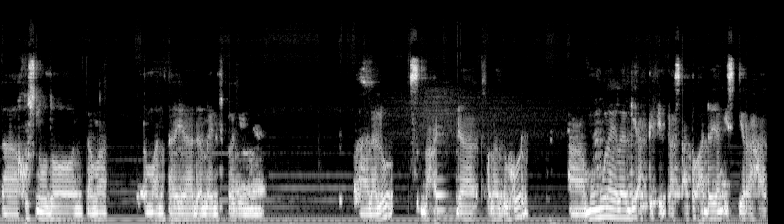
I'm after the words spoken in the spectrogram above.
uh, husnudon sama teman saya dan lain sebagainya nah, lalu ada sholat duhur uh, memulai lagi aktivitas atau ada yang istirahat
